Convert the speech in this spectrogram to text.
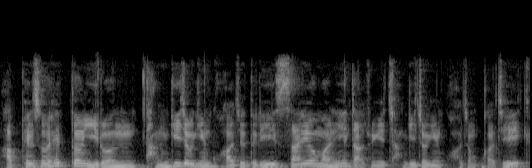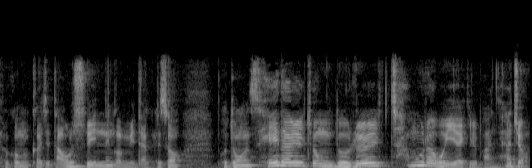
앞에서 했던 이런 단기적인 과제들이 쌓여만이 나중에 장기적인 과정까지 결과물까지 나올 수 있는 겁니다. 그래서 보통 한3 달 정도를 참으라고 이야기를 많이 하죠.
